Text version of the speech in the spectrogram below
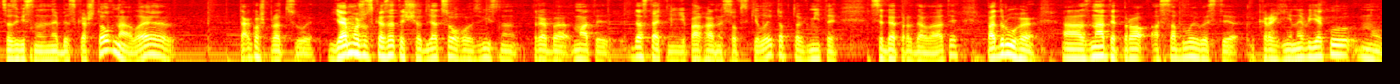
Це, звісно, не безкоштовно, але також працює. Я можу сказати, що для цього, звісно, треба мати достатньо непогані софт-скіли, тобто вміти себе продавати. По-друге, знати про особливості країни, в яку ну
